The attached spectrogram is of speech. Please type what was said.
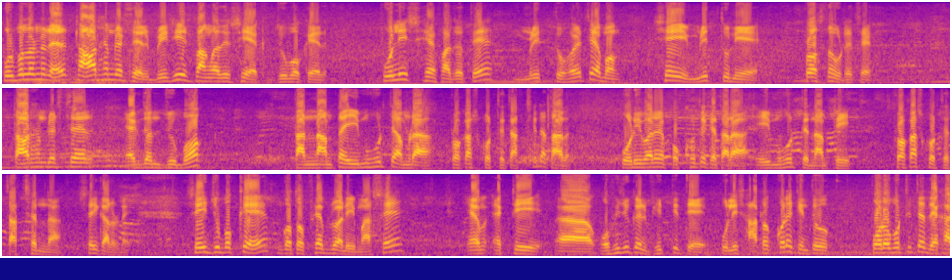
পূর্ব লন্ডনের টাওয়ার হ্যামলেটসের ব্রিটিশ বাংলাদেশি এক যুবকের পুলিশ হেফাজতে মৃত্যু হয়েছে এবং সেই মৃত্যু নিয়ে প্রশ্ন উঠেছে। টাওয়ার হ্যামলেটসের একজন যুবক, তার নামটা এই মুহূর্তে আমরা প্রকাশ করতে চাচ্ছি না, তার পরিবারের পক্ষ থেকে তারা এই মুহূর্তে নামটি প্রকাশ করতে চাচ্ছেন না সেই কারণে। সেই যুবককে গত ফেব্রুয়ারি মাসে একটি অভিযোগের ভিত্তিতে পুলিশ আটক করে, কিন্তু পরবর্তীতে দেখা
